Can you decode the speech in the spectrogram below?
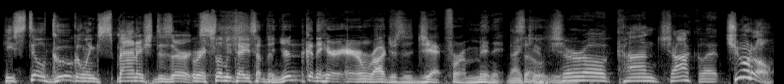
he's still googling Spanish desserts. Rich, let me tell you something. You're not going to hear Aaron Rodgers' a jet for a minute. Thank so, you. Churro con chocolate. Churro.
